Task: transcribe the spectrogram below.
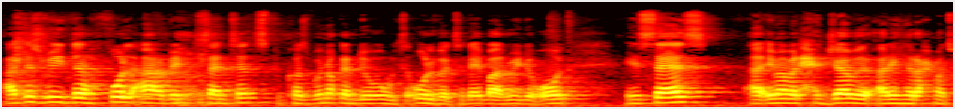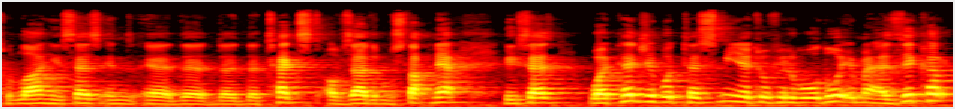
I'll just read the full Arabic sentence because we're not going to do all, all of it today, but I'll read it all. He says, uh, Imam al-Hajjawi alayhi rahmatullah, he says in uh, the, the, the text of Zad al-Mustaqni' he says, وَتَجِبُ التَّسْمِيَةُ فِي الْوُضُوءِ مَعَ الذِّكْرِ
